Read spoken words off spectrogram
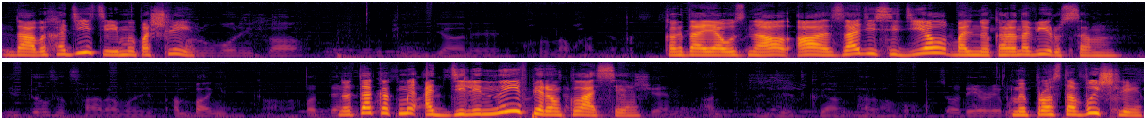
Да, выходите, и мы пошли. Когда я узнал, а, сзади сидел больной коронавирусом. Но так как мы отделены в первом классе, мы просто вышли.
